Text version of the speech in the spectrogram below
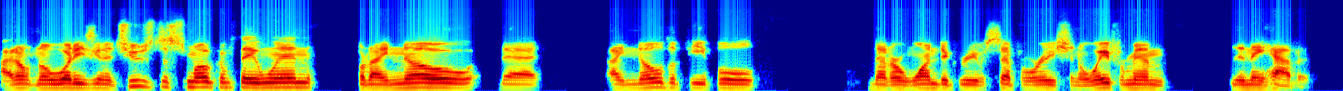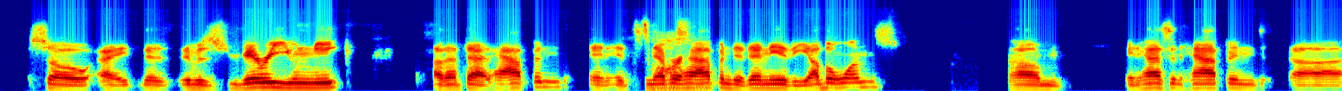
I don't know what he's going to choose to smoke if they win, but I know that I know the people that are one degree of separation away from him, then they have it. So I, it was very unique that that happened, and it's never awesome. happened at any of the other ones. Um, it hasn't happened. Uh,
